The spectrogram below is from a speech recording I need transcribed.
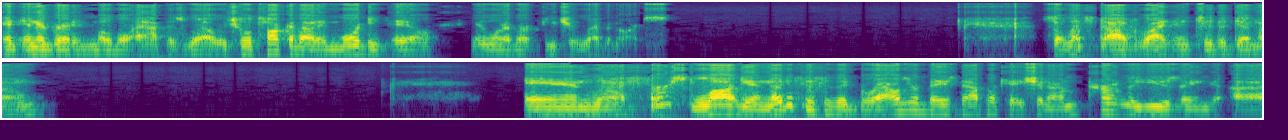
an integrated mobile app as well, which we'll talk about in more detail in one of our future webinars. So let's dive right into the demo. And when I first log in, notice this is a browser-based application. I'm currently using uh,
